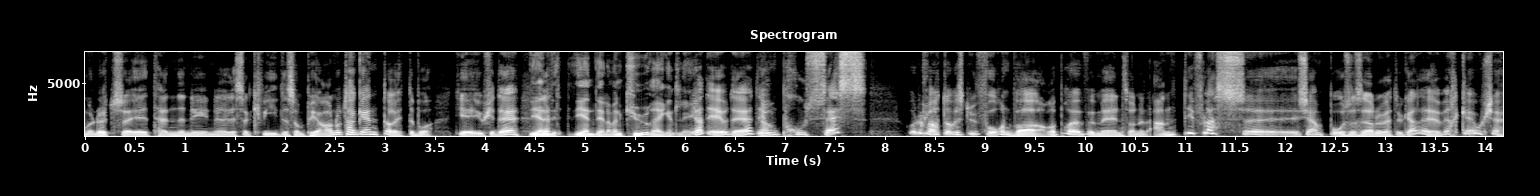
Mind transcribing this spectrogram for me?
minutter, så er tennene dine så hvite som pianotangenter etterpå. De er jo ikke det. de er, en, de er en del av en kur, egentlig. ja, det er jo det. Det er jo en prosess. Og det er klart at Hvis du får en vareprøve med en sånn antiflass-sjampo, så ser du vet du hva, det virker jo ikke.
